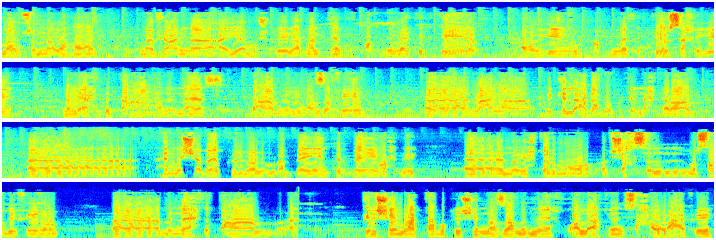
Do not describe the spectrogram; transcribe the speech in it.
ما وصلنا لهون ما في عنا أي مشكلة لا بل كانت التقديمات كثير قوية وتقديمات كثير سخية من ناحية التعامل الناس. تعامل الموظفين آه معنا بكل أدب وبكل احترام آه هن الشباب كلهم مربيين تربية وحدة آه إنه يحترموا الشخص المستضيفينه من ناحية الطعام كل شيء مرتب وكل شيء منظم منيح والله يعطيهم الصحة والعافية.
